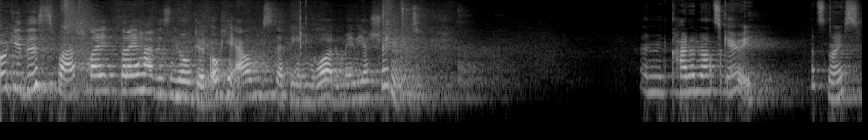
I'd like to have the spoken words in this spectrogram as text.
okay, this flashlight that I have is no good. Okay, I'm stepping in water. Maybe I shouldn't. And kind of not scary. That's nice.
